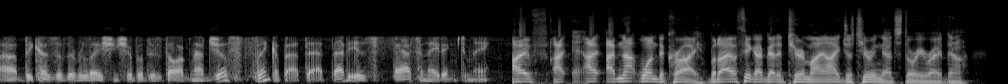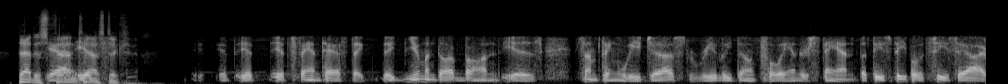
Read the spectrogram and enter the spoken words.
uh, because of the relationship with this dog. Now, just think about that. That is fascinating to me. I've I, I, am not one to cry, but I think I've got a tear in my eye just hearing that story right now. That is Yeah, fantastic. It, it, it's fantastic. The human dog bond is something we just really don't fully understand. But these people at CCI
